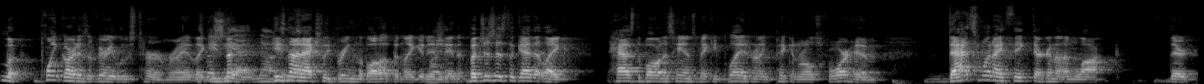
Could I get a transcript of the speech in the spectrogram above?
look, point guard is a very loose term, right? Like he's not yeah, no, he's not actually bringing the ball up and like initiating, Right. but just as the guy that like has the ball in his hands, making plays, running pick and rolls for him. That's when I think they're going to unlock their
